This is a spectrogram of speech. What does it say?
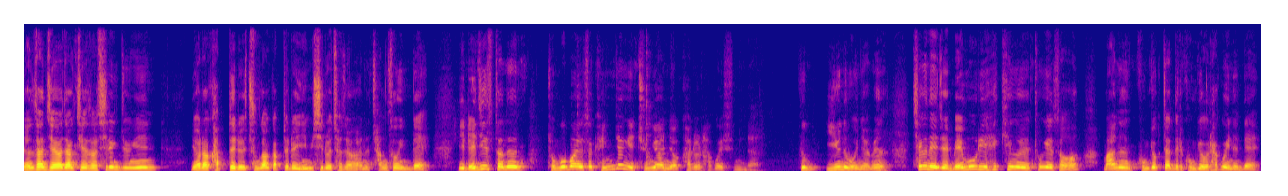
연산 제어 장치에서 실행 중인 여러 값들을 중간 값들을 임시로 저장하는 장소인데 이 레지스터는 정보보안에서 굉장히 중요한 역할을 하고 있습니다. 그 이유는 뭐냐면 최근에 이제 메모리 해킹을 통해서 많은 공격자들이 공격을 하고 있는데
